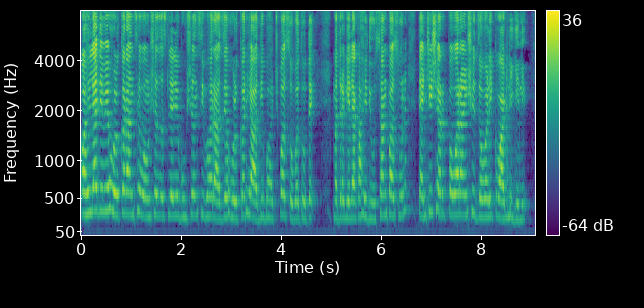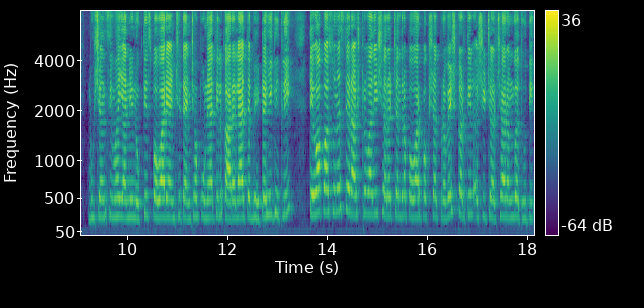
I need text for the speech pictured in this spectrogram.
अहिल्यादेवी होळकरांचे वंशज असलेले भूषणसिंह राजे होळकर हे आधी भाजपासोबत होते. मात्र गेल्या काही दिवसांपासून त्यांची शरद पवारांशी जवळीक वाढली गेली. भूषण सिंह यांनी नुकतीच पवार यांची त्यांच्या पुण्यातील कार्यालयात भेटही घेतली. तेव्हापासूनच ते राष्ट्रवादी शरदचंद्र पवार पक्षात प्रवेश करतील अशी चर्चा रंगत होती.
